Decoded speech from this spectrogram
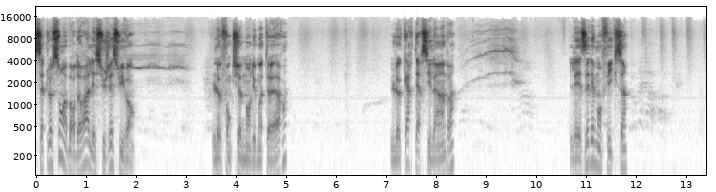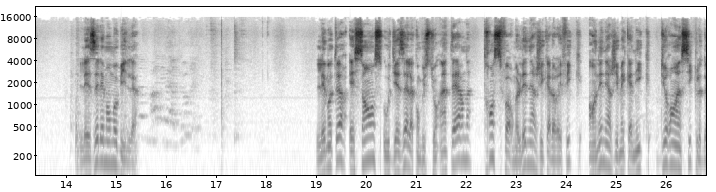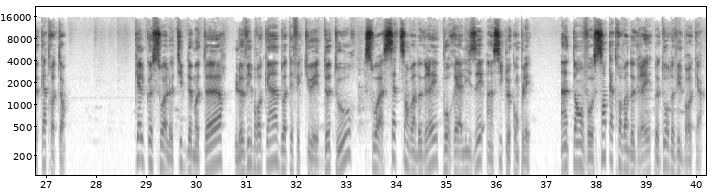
Cette leçon abordera les sujets suivants. Le fonctionnement du moteur, le carter cylindre, les éléments fixes, les éléments mobiles. Les moteurs essence ou diesel à combustion interne transforment l'énergie calorifique en énergie mécanique durant un cycle de 4 temps. Quel que soit le type de moteur, le vilebrequin doit effectuer deux tours, soit 720 degrés pour réaliser un cycle complet. Un temps vaut 180 degrés de tour de vilebrequin.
